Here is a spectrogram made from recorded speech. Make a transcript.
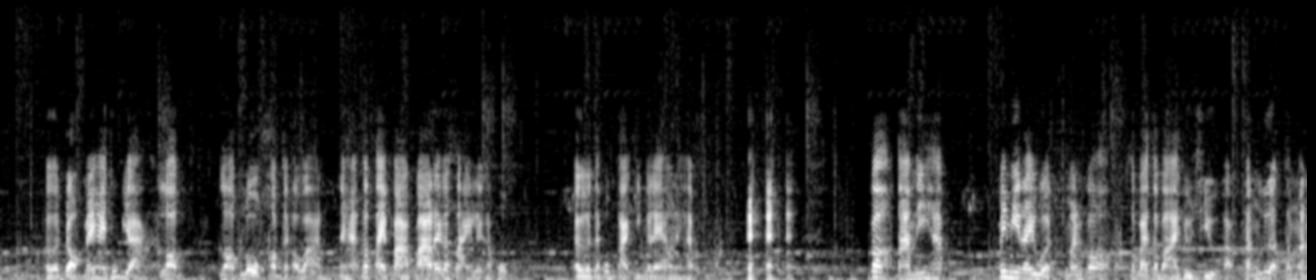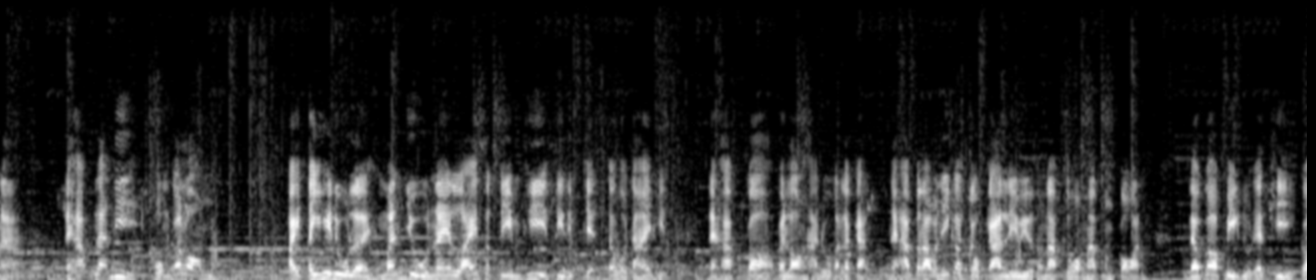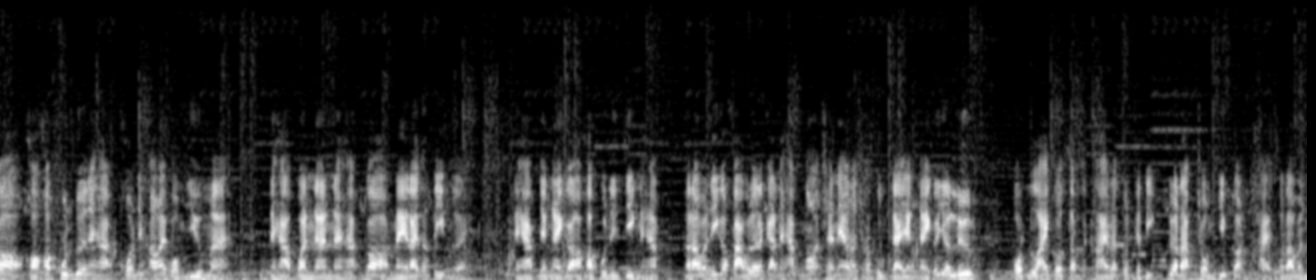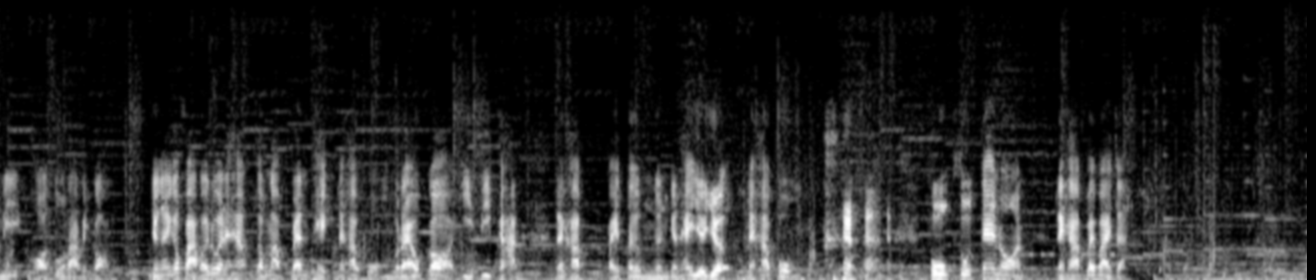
เออดรอปไม่ให้ทุกอย่างรอบ รอบโลกครอบจักรวาลนะฮะก็ใส่ปลาปลาได้ก็ใส่เลยครับผม เออแต่ผมขายทิ้งไปแล้วนะครับ ก็ตามนี้ครับ ไม่มีไรเวิร์ดมันก็สบายๆชิวๆครับ ทั้งเลือดทั้งมานานะครับ และนี่ผมก็ลองไปตีให้ดูเลย มันอยู่ในไลฟ์สตรีมที่ 47 ถ้าผมจะให้ผิดนะครับ ก็ไปลองหาดูกันแล้วกันนะครับสำหรับวันนี้ก็จบการรีวิวสำหรับตัวมัฟมังกร แล้วก็ปีกดูด SP ก็ขอขอบคุณด้วยนะครับ คนที่เขาให้ผมยืมมานะครับ วันนั้นนะครับ ก็ในไลฟ์สตรีมเลย นะครับยังไงก็ขอบคุณจริงๆนะครับสำหรับวันนี้ก็ฝากไว้ด้วยแล้วกันนะครับเงาะชาแนลถ้าชอบถูกใจยังไงก็อย่าลืมกดไลค์กด subscribe และกดกระดิ่งเพื่อรับชมคลิปก่อนใครสำหรับวันนี้ขอตัวลาไปก่อน ยังไงก็ฝากไว้ด้วยนะครับสำหรับแฟนเทคนะครับผมแล้วก็ Easy Card นะครับไปเติมเงินกันให้เยอะๆนะครับผมถูกสุดแน่นอนนะครับบ๊ายบายจ้ะ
